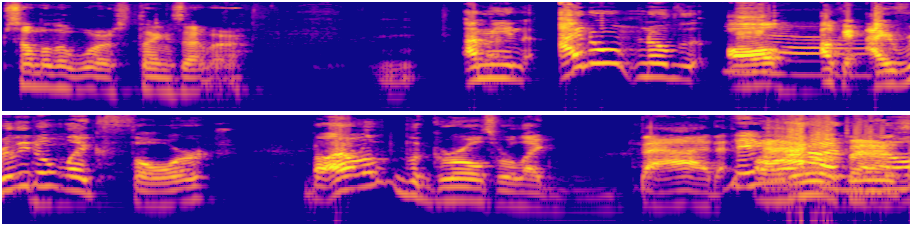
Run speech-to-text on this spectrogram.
some of the worst things ever. I mean, I don't know that all. Yeah. Okay, I really don't like Thor, but I don't know that the girls were like bad. They Oh, were they were bad.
